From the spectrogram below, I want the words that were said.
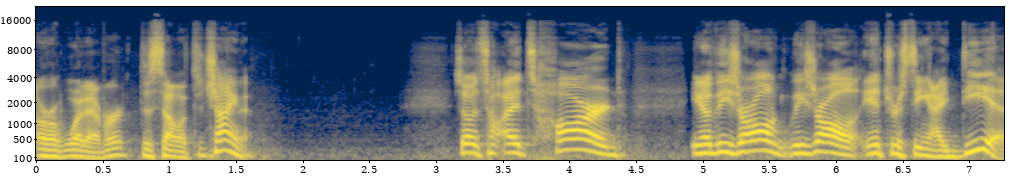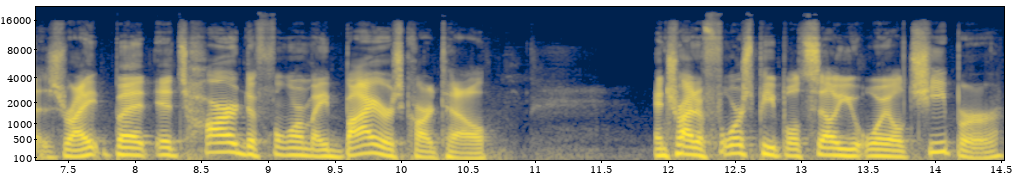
or whatever to sell it to China. So it's it's hard, you know. These are all these are all interesting ideas, right? But it's hard to form a buyer's cartel and try to force people to sell you oil cheaper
